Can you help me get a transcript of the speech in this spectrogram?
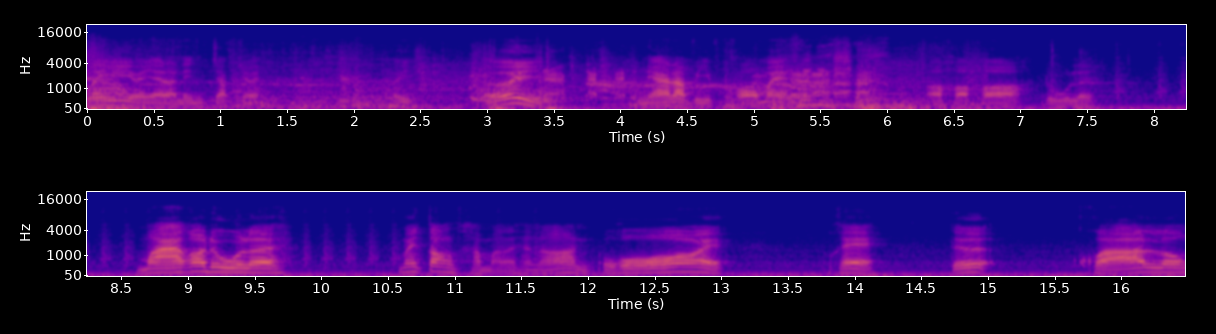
เป็นไงล่ะเน้นจับใช่ไหม ยเอ้ยเป็นไงล่ะบีบคอแม่งอ๋อฮอดูเลย มาก็ดูเลย ไม่ต้องทำอะไรทั้งนั้นโอ้โหโอเคตื้อขวาลง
